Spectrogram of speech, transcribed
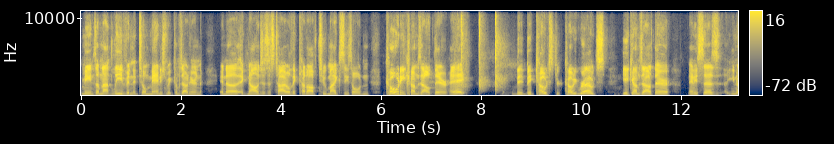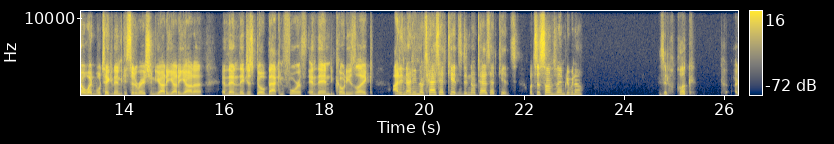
means. I'm not leaving until management comes out here and." And uh, acknowledges his title. They cut off two mics he's holding. Cody comes out there. Hey, big, big coaster, Cody Rhodes. He comes out there and he says, "You know what? We'll take it into consideration." Yada yada yada. And then they just go back and forth. And then Cody's like, "I didn't, I didn't know Taz had kids. Didn't know Taz had kids. What's his son's name? Do we know? Is it Hook? Uh,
